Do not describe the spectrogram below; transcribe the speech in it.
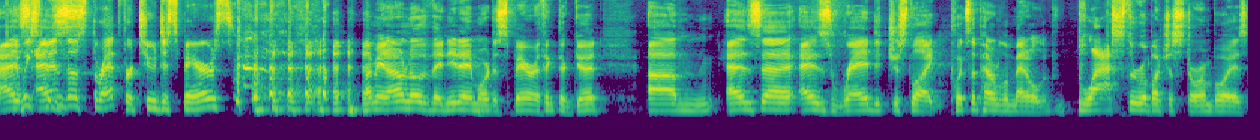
as Did we spend as, those threat for two despairs? I mean, I don't know that they need any more despair. I think they're good. Um, as uh, as Red just like puts the pedal to the metal, blasts through a bunch of Storm Boys,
